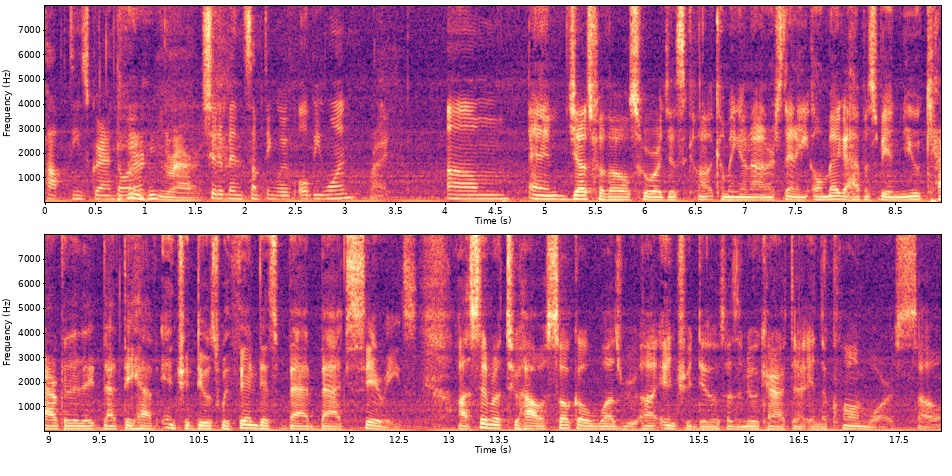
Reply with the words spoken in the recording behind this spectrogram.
Palpatine's granddaughter. right. should have been something with Obi Wan. Right. Um, And just for those who are just coming in and understanding, Omega happens to be a new character that they, that they have introduced within this Bad Batch series, uh, similar to how Ahsoka was uh, introduced as a new character in the Clone Wars. So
